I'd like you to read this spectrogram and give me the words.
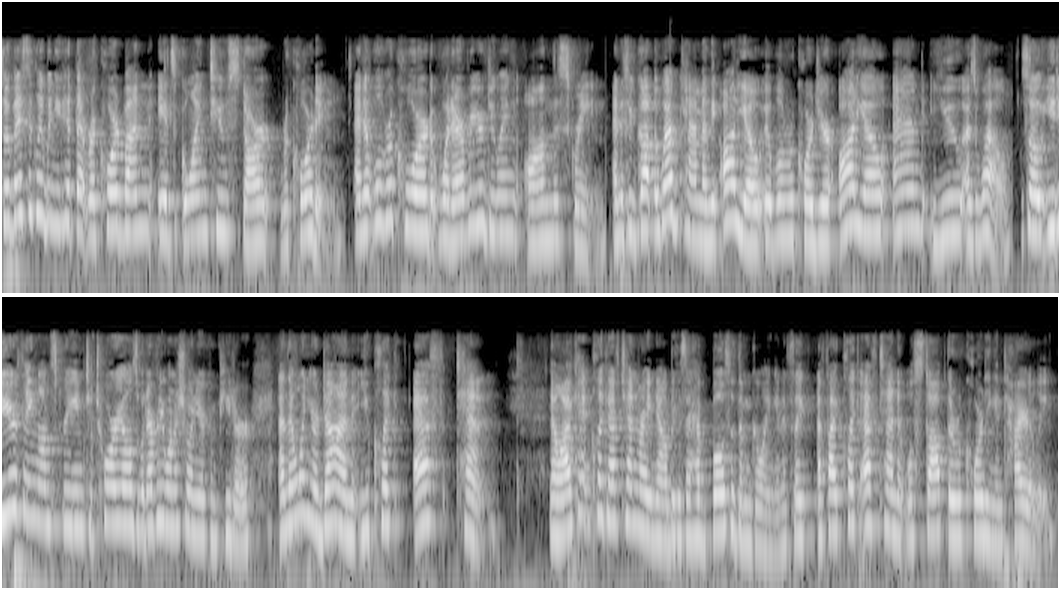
So basically when you hit that record button, it's going to start recording and it will record whatever you're doing on the screen. And if you've got the webcam and the audio, it will record your audio and you as well. So you do your thing on screen, tutorials, whatever you want to show on your computer. And then when you're done, you click F10. Now I can't click F10 right now because I have both of them going and if they if I click F10 it will stop the recording entirely.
